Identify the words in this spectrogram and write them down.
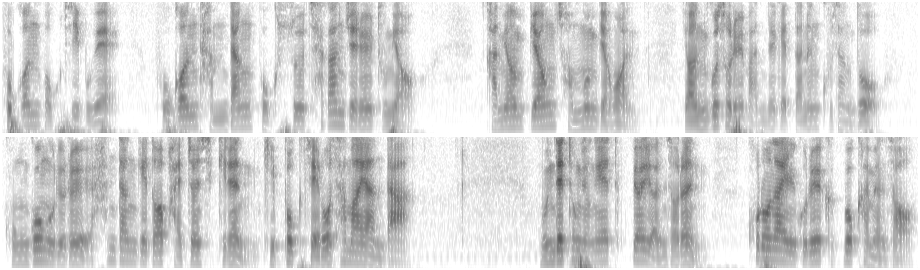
보건복지부에 보건 담당 복수 차관죄를 두며 감염병 전문병원, 연구소를 만들겠다는 구상도 공공의료를 한 단계 더 발전시키는 기폭제로 삼아야 한다. 문 대통령의 특별 연설은 코로나19를 극복하면서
